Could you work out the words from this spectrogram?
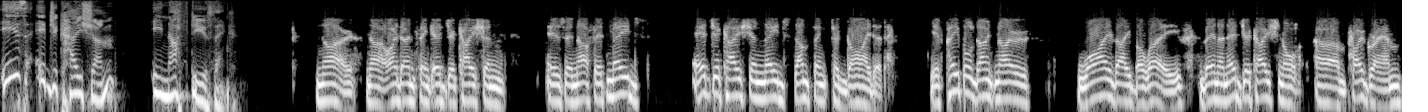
is education enough, do you think? No, no, I don't think education is enough. It needs, education needs something to guide it. If people don't know why they believe, then an educational um, program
